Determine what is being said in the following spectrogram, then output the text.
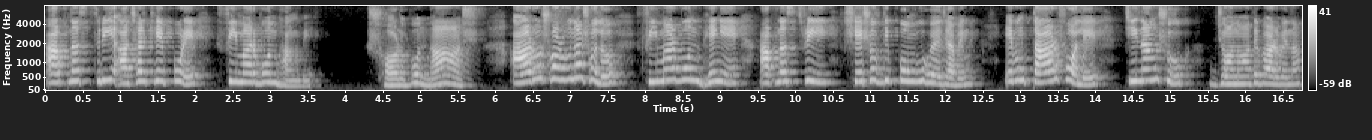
আপনার স্ত্রী আছাড় খেয়ে পড়ে ফিমার বোন ভাঙবে। সর্বনাশ! আরও সর্বনাশ হলো, ফিমার বোন ভেঙে আপনার স্ত্রী শেষ অবধি পঙ্গু হয়ে যাবেন এবং তার ফলে চিনাংশুক জন্মাতে পারবে না।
